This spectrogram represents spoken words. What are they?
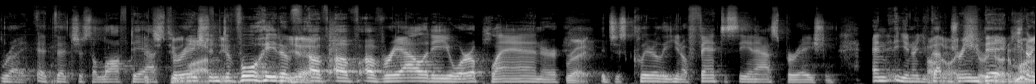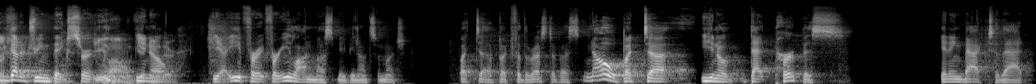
Right. It, that's just a lofty It's aspiration, lofty. devoid of, Yeah. of, of, of reality or a plan or Right. it's just clearly, you know, fantasy and aspiration. And, you know, you've got to dream sure go big. to You know, you've got to dream big, certainly. Elon you know, yeah, for, for Elon Musk, maybe not so much. But, uh, but for the rest of us, no, but, uh, you know, that purpose, getting back to that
